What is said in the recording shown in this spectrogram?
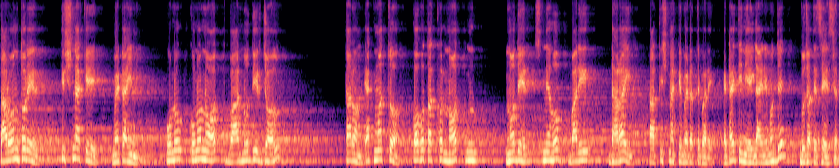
তার অন্তরের তৃষ্ণাকে মেটায়নি। কোনো কোনো নদ বা নদীর জল কারণ একমাত্র কপোতাক্ষ নদ, নদের স্নেহ বাড়ি ধারাই তার তৃষ্ণাকে মেটাতে পারে। এটাই তিনি এই লাইনের মধ্যে বোঝাতে চেয়েছেন।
